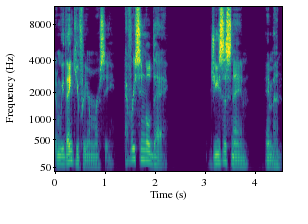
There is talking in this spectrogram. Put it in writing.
and we thank you for your mercy every single day. In Jesus' name, amen.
